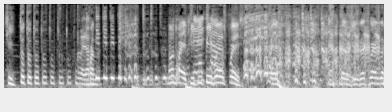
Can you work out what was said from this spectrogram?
Sí, tu, tu, tu, tu, tu, tu, tu. No, era pi, pi, pi, pi. No, no, el pi, pi, pi fue después. Pero, pero sí recuerdo,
